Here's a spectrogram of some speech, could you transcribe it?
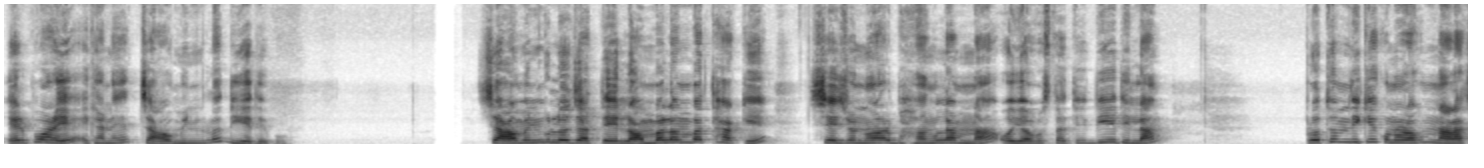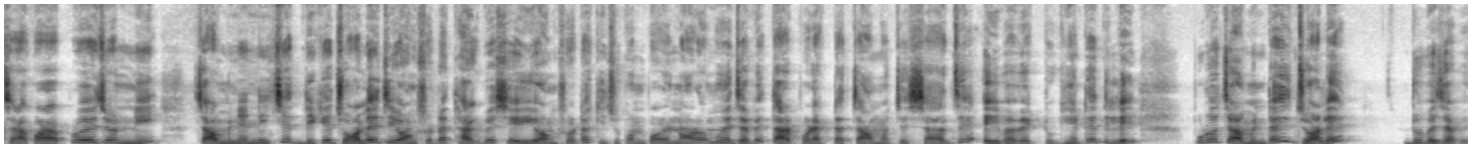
এরপরে এখানে চাউমিনগুলো দিয়ে দেব। চাউমিনগুলো যাতে লম্বা লম্বা থাকে সেই জন্য আর ভাঙলাম না, ওই অবস্থাতেই দিয়ে দিলাম। প্রথম দিকে কোনো রকম নাড়াচাড়া করার প্রয়োজন নেই। চাউমিনের নিচের দিকে জলে যে অংশটা থাকবে, সেই অংশটা কিছুক্ষণ পরে নরম হয়ে যাবে। তারপর একটা চামচের সাহায্যে এইভাবে একটু ঘেঁটে দিলেই পুরো চাউমিনটাই জলে ডুবে যাবে।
